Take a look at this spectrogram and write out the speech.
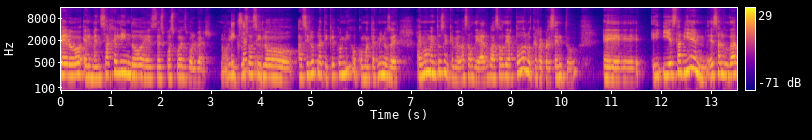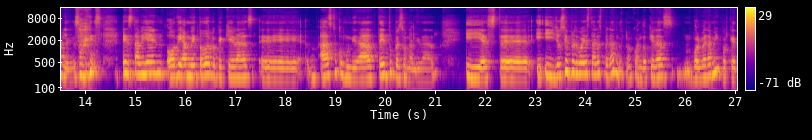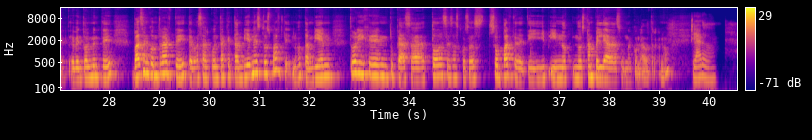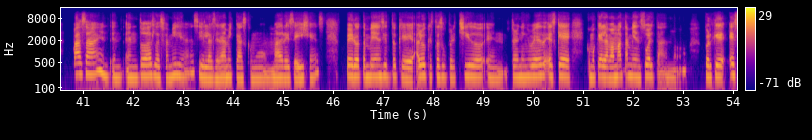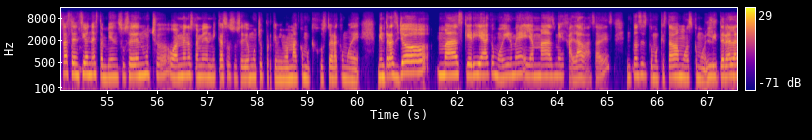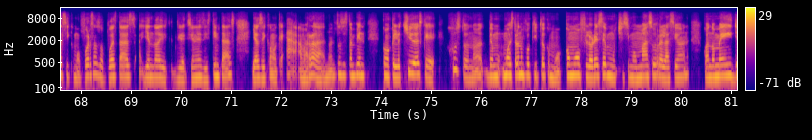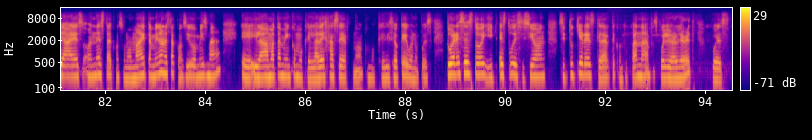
pero el mensaje lindo es después puedes volver, ¿no? Incluso así lo, así lo platiqué conmigo, como en términos de, hay momentos en que me vas a odiar, vas a odiar todo lo que represento, eh, y, y, está bien, es saludable, ¿sabes? Está bien, odiame todo lo que quieras, eh, haz tu comunidad, ten tu personalidad. Y, este, y, y, yo siempre voy a estar esperando, ¿no? Cuando quieras volver a mí, porque eventualmente vas a encontrarte y te vas a dar cuenta que también esto es parte, ¿no? También tu origen, tu casa, todas esas cosas son parte de ti y, no, no están peleadas una con la otra, ¿no? Claro pasa en, en, en, todas las familias y en las dinámicas como madres e hijas, pero también siento que algo que está súper chido en Turning Red es que como que la mamá también suelta, ¿no? Porque estas tensiones también suceden mucho, o al menos también en mi caso sucedió mucho porque mi mamá como que justo era como de, mientras yo más quería como irme, ella más me jalaba, ¿sabes? Entonces como que estábamos como literal así como fuerzas opuestas yendo a direcciones distintas y así como que, ah, amarrada, ¿no? Entonces también como que lo chido es que justo, ¿no? Demuestran un poquito como cómo florece muchísimo más su relación cuando May ya es honesta con su mamá y también honesta consigo misma eh, y la mamá también como que la deja hacer, ¿no? Como que dice, ok, bueno, pues tú eres esto y es tu decisión. Si tú quieres quedarte con tu panda, pues spoiler alert, pues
